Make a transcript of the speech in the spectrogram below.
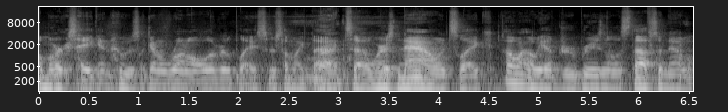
a Marcus Hagan who was like going to run all over the place or something like that. Right. So, whereas now it's like, oh wow, we have Drew Brees and all this stuff. So now,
